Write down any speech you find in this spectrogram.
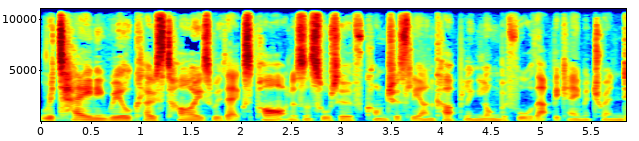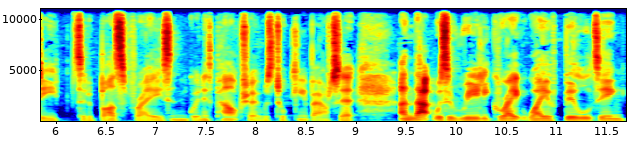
retaining real close ties with ex partners and sort of consciously uncoupling long before that became a trendy sort of buzz phrase, and Gwyneth Paltrow was talking about it. And that was a really great way of building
